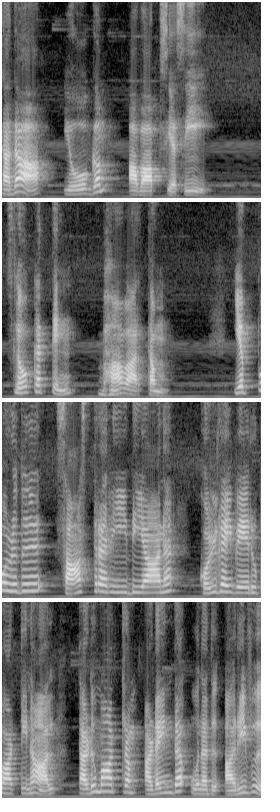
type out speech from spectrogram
ததா யோகம் அவாப்ஸ்யசி ஸ்லோகத்தின் பாவார்த்தம் எப்பொழுது சாஸ்திர ரீதியான கொள்கை வேறுபாட்டினால் தடுமாற்றம் அடைந்த உனது அறிவு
